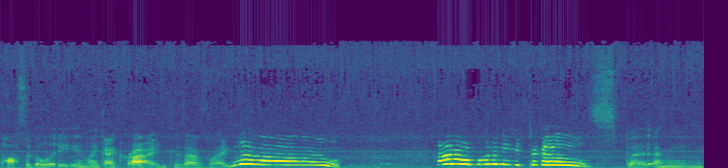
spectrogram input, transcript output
possibility. And, like, I cried because I was like, no! I don't want to need pills! But, I mean,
